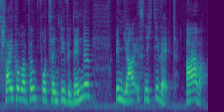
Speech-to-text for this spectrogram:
2,5 Prozent Dividende im Jahr ist nicht die Welt. Aber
